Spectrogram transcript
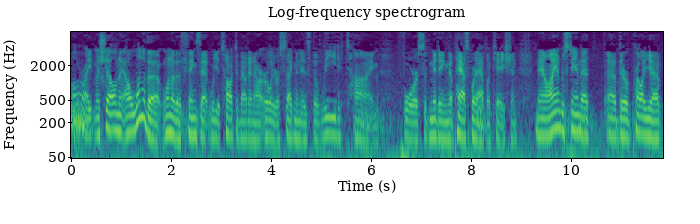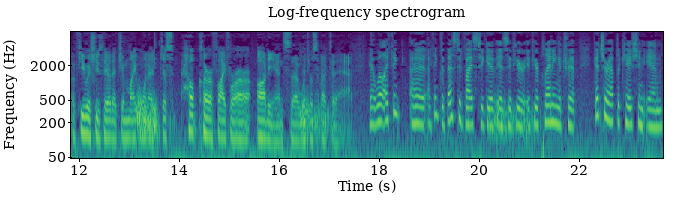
All right, Michelle. Now, one of the one of the things that we had talked about in our earlier segment is the lead time for submitting the passport application. Now, I understand that uh, there are probably uh, a few issues there that you might want to just help clarify for our audience uh, with respect to that. Yeah, well, I think uh, I think the best advice to give is if you're if you're planning a trip, get your application in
